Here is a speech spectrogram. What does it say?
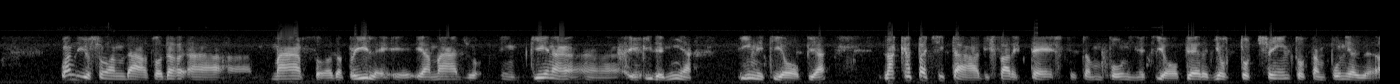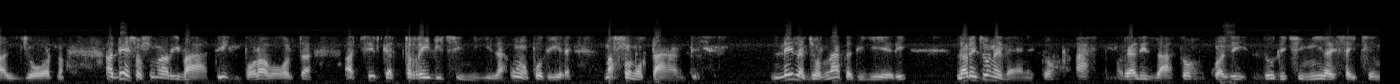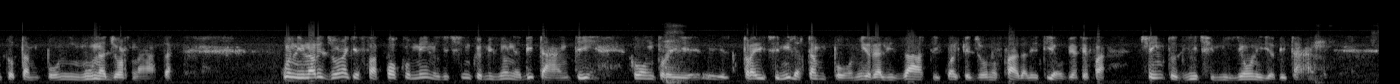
quando io sono andato ad, a, marzo, ad aprile e, e, a maggio in piena uh, epidemia in Etiopia, la capacità di fare test e tamponi in Etiopia era di 800 tamponi al, al, giorno. Adesso sono arrivati, un po' alla volta, a circa 13.000. Uno può dire, ma sono tanti. Nella giornata di ieri la Regione Veneto ha realizzato quasi 12.600 tamponi in una giornata quindi una regione che fa poco meno di 5 milioni di abitanti contro i, i 13.000 tamponi realizzati qualche giorno fa dall'Etiopia che fa 110 milioni di abitanti.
